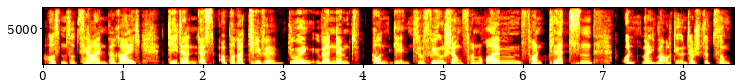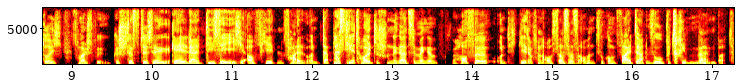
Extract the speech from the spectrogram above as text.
aus dem sozialen Bereich, die dann das operative Doing übernimmt und die zur Verfügungstellung von Räumen, von Plätzen und manchmal auch die Unterstützung durch zum Beispiel gestiftete Gelder, die sehe ich auf jeden Fall. Und da passiert heute schon eine ganze Menge. Hoffe und ich gehe davon aus, dass das auch in Zukunft weiter so betrieben werden wird.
